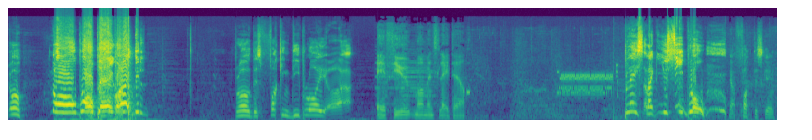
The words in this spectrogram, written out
Oh, no, bro, playing right. Bro, this fucking deploy. Uh. A few moments later. place like you see, bro. Yeah, fuck this game.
